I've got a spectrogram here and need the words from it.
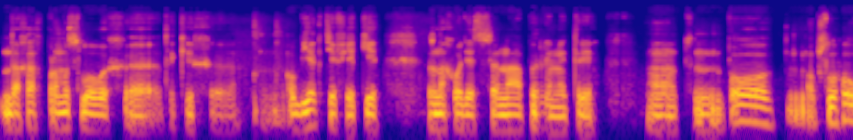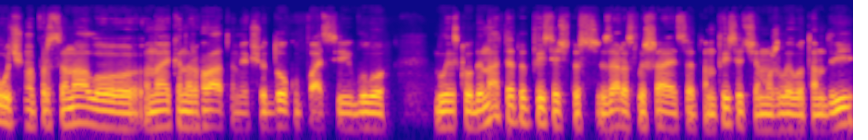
дахах промислових е, таких е, об'єктів, які знаходяться на периметрі. От. По обслуговуючому персоналу на екенергоатом, якщо до окупації було близько 11 тисяч, то зараз лишається там тисяча, можливо, там дві.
